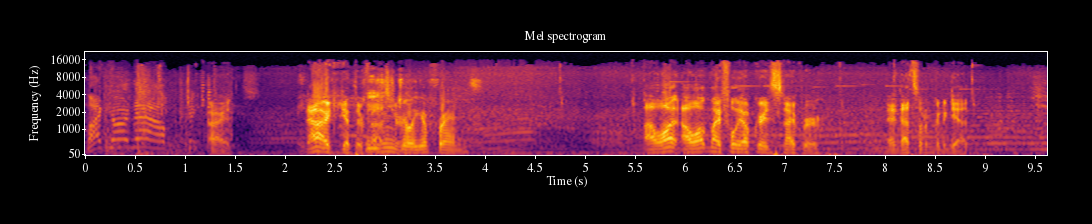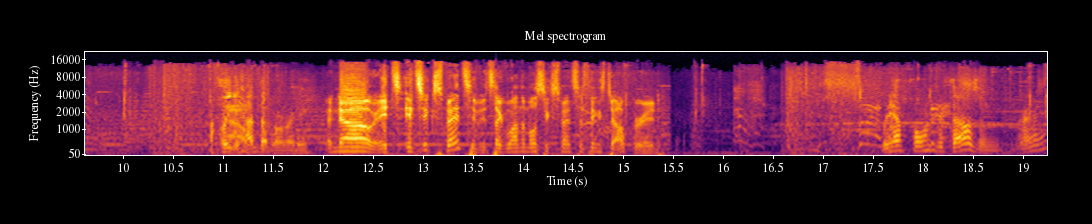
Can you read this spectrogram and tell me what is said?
My car now. Alright. Now I can get there Please faster. enjoy your friends. I want I want my fully upgraded sniper. And that's what I'm gonna get. I thought you had that already. Uh, No, it's it's expensive. It's like one of the most expensive things to upgrade. We have 400,000, right?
